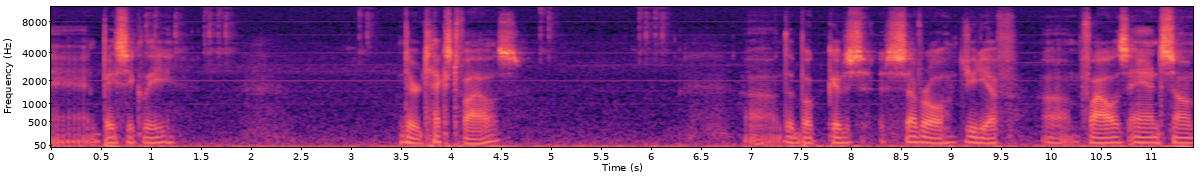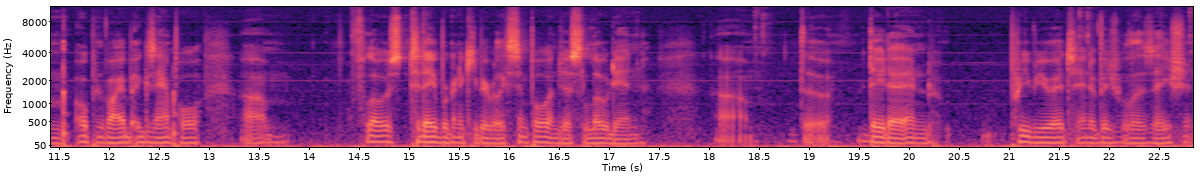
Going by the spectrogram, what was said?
And basically, they're text files the book gives several GDF um, files and some OpenVibe example um, flows. Today we're going to keep it really simple and just load in um, the data and preview it in a visualization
